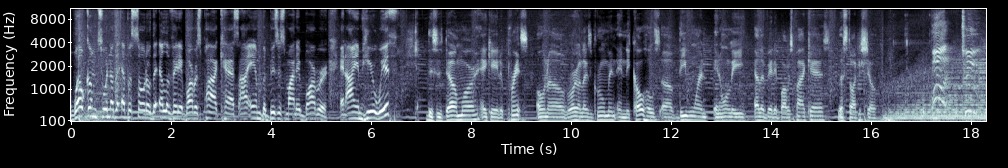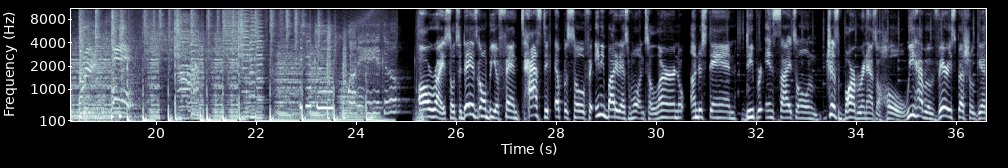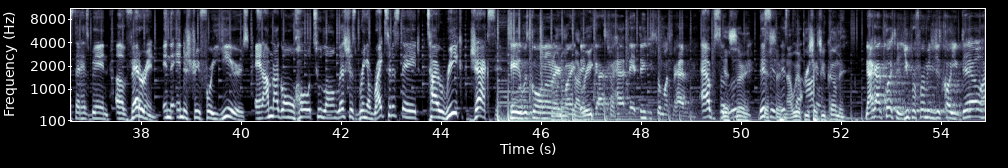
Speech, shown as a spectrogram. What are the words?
Welcome to another episode of the Elevated Barbers Podcast. I am the business minded barber, and I am here with. This is Delmar, aka the Prince, owner of Royal X Grooming and the co-host of the one and only Elevated Barbers Podcast. Let's start the show. One, All right, so today is going to be a fantastic episode for anybody that's wanting to learn, understand deeper insights on just barbering as a whole. We have a very special guest that has been a veteran in the industry for years, and I'm not going to hold too long. Let's just bring him right to the stage, Tyrik Jackson. Hey, what's going on, everybody? Thank you guys for having me. Thank you so much for having me. Absolutely. Yes, sir. This yes, is sir. this now is we appreciate honor. you coming. Now I got a question. You prefer me to just call you Dale?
